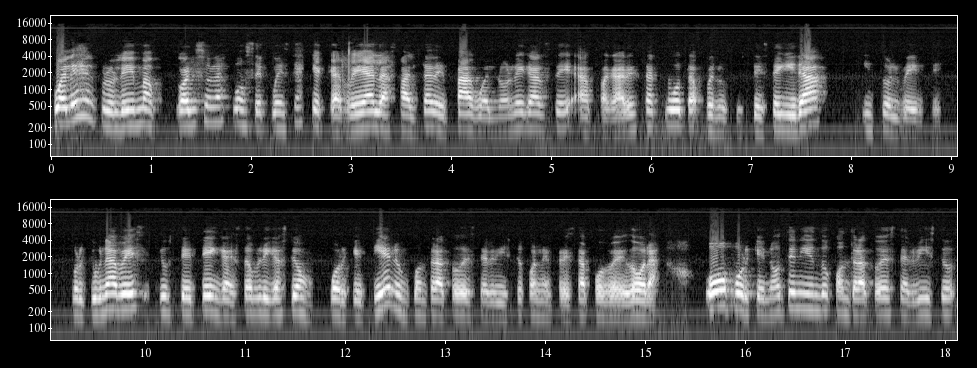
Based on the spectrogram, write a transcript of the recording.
¿Cuál es el problema? ¿Cuáles son las consecuencias que acarrea la falta de pago al no negarse a pagar esta cuota? Bueno, que usted seguirá insolvente, porque una vez que usted tenga esta obligación, porque tiene un contrato de servicio con la empresa proveedora o porque no teniendo contrato de servicio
